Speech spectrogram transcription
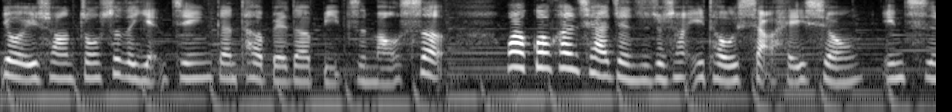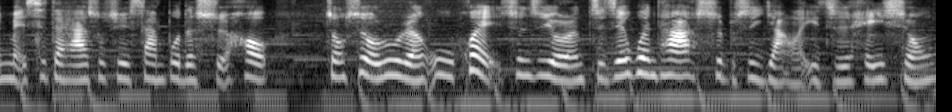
又有一双棕色的眼睛跟特别的鼻子毛色，外观看起来简直就像一头小黑熊，因此每次带它出去散步的时候。总是有路人误会，甚至有人直接问他是不是养了一只黑熊。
